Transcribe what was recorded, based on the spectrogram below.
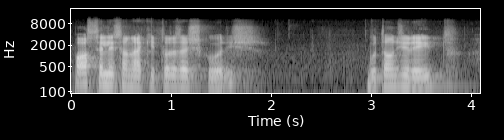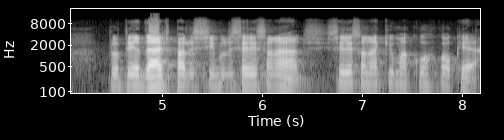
Posso selecionar aqui todas as cores. Botão direito. Propriedade para os símbolos selecionados. Selecionar aqui uma cor qualquer.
